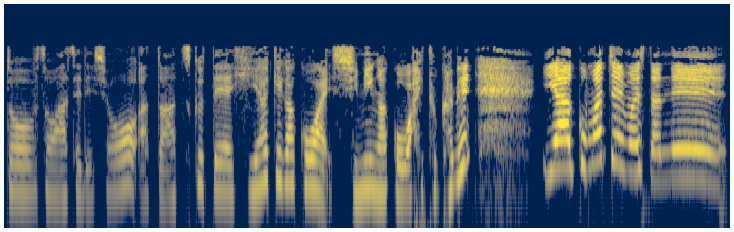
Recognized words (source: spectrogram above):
と、そう、汗でしょ？あと、暑くて、日焼けが怖い、シミが怖いとかね。いやー、困っちゃいましたね。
